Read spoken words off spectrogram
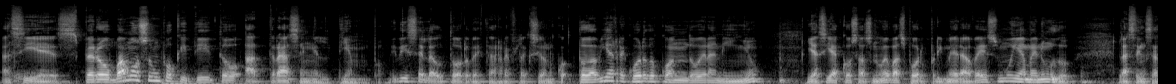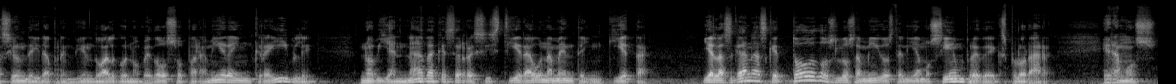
Así es, pero vamos un poquitito atrás en el tiempo. Y dice el autor de esta reflexión, todavía recuerdo cuando era niño y hacía cosas nuevas por primera vez muy a menudo. La sensación de ir aprendiendo algo novedoso para mí era increíble. No había nada que se resistiera a una mente inquieta y a las ganas que todos los amigos teníamos siempre de explorar. Éramos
